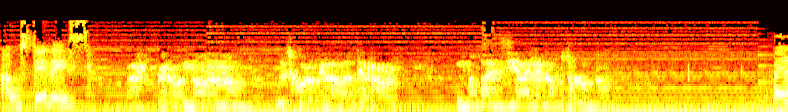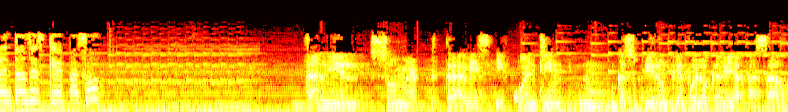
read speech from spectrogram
a ustedes. Ay, pero no, no, no. Les juro que daba terror. No parecía él en lo absoluto. Pero entonces, ¿qué pasó? Daniel, Sommer, Travis y Quentin nunca supieron qué fue lo que había pasado.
